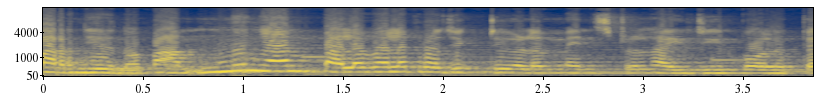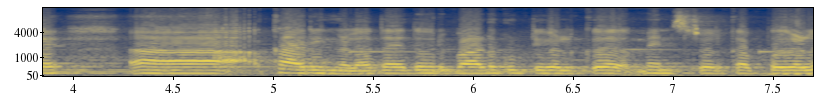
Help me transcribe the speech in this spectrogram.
പറഞ്ഞിരുന്നു. അപ്പൊ അന്ന് ഞാൻ പല പല പ്രൊജക്റ്റുകളും മെൻസ്ട്രൽ ഹൈജീൻ പോലത്തെ കാര്യങ്ങൾ അതായത് ഒരുപാട് കുട്ടികൾക്ക് മെൻസ്ട്രൽ കപ്പുകൾ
